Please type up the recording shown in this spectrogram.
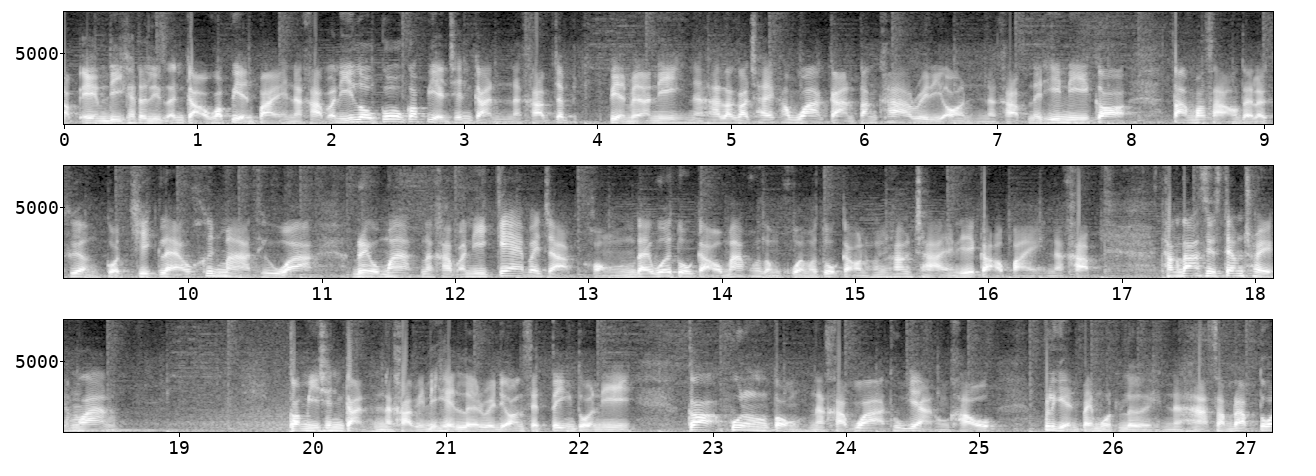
ับ AMD Catalyst อันเก่าก็เปลี่ยนไปนะครับ อันนี้โลโก้ก็เปลี่ยนเช่นกันนะครับ จะเปลี่ยนเป็นอันนี้นะฮะ แล้วก็ใช้คำว่าการตั้งค่า Radeon นะครับ ในที่นี้ก็ตามภาษาของแต่ละเครื่อง กดคลิกแล้วขึ้นมาถือว่าเร็วมากนะครับ อันนี้แก้ไปจากของ Diver ตัวเก่ามากพอสมควร เพราะตัวเก่าค่อนข้างช้าอย่างที่ได้กล่าวไปนะครับ ทางด้าน System Tray ข้างล่าง ก็มีเช่นกันนะครับ อย่างที่เห็นเลย Radeon Setting ตัวนี้ ก็พูดตรงๆนะครับว่าทุกอย่างของเขาเปลี่ยนไปหมดเลยนะฮะสำหรับตัว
